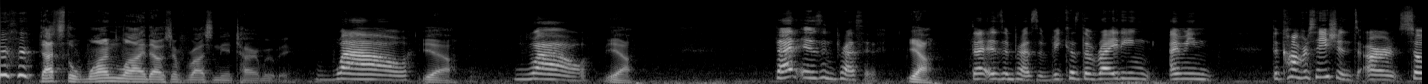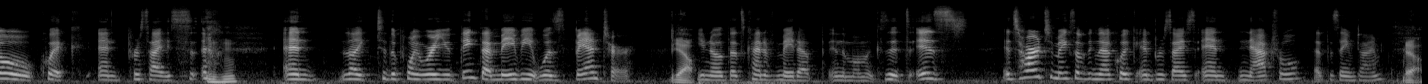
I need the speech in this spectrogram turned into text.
That's the one line that was improvised in the entire movie. wow. Yeah, Wow. yeah, That is impressive. yeah, That is impressive because the writing, I mean, the conversations are so quick and precise. Mhm. and like to the point where you'd think that maybe it was banter. Yeah, You know, that's kind of made up in the moment because it is it's hard to make something that quick and precise and natural at the same time. yeah.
